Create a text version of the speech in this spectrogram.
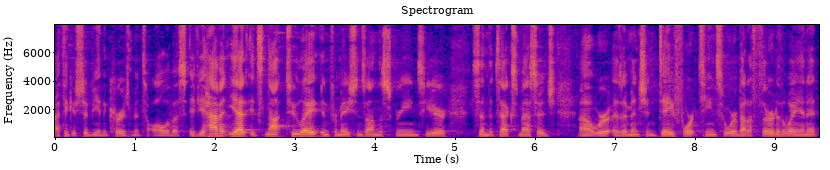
I think it should be an encouragement to all of us. If you haven't yet, it's not too late. Information's on the screens here. Send the text message. Uh, we're, as I mentioned, day 14, so we're about a third of the way in it.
